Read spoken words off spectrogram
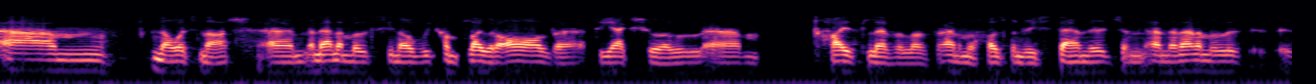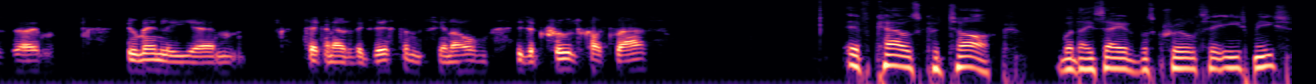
Um, no, it's not. Um, and animals, you know, we comply with all the the actual um, highest level of animal husbandry standards, and, and an animal is is, is um, humanely um, taken out of existence. You know, is it cruel to cut grass? If cows could talk, would they say it was cruel to eat meat?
